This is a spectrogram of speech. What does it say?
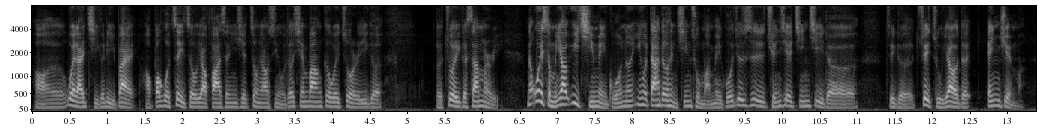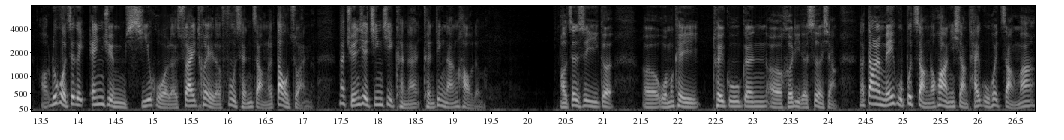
呃，未来几个礼拜，好，包括这周要发生一些重要事情，我都先帮各位做了一个，呃，做一个 summary。那为什么要预期美国呢？因为大家都很清楚嘛，美国就是全世界经济的这个最主要的 engine 嘛。好，如果这个 engine 熄火了、衰退了、负成长了、倒转了，那全世界经济肯难肯定难好的嘛。好，这是一个。呃，我们可以推估跟呃合理的设想。那当然，美股不涨的话，你想台股会涨吗？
